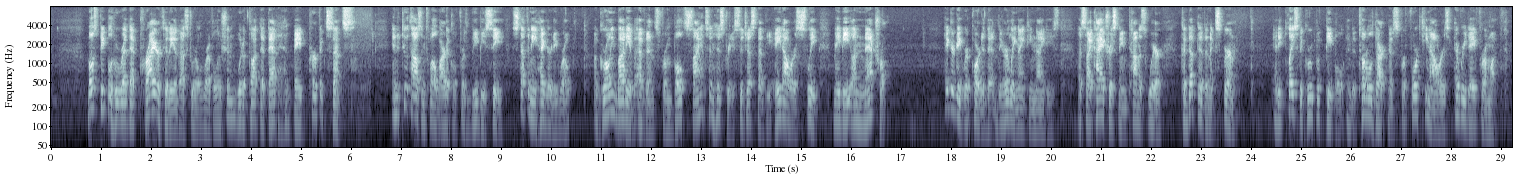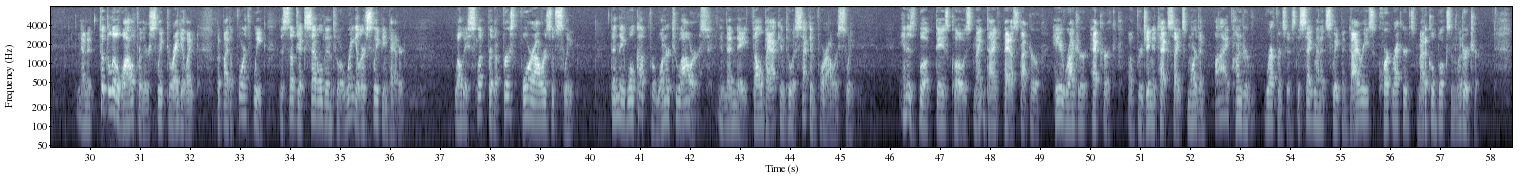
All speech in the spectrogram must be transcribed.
Most people who read that prior to the Industrial Revolution would have thought that that had made perfect sense. In a 2012 article for the BBC, Stephanie Hegarty wrote, a growing body of evidence from both science and history suggests that the eight hours sleep may be unnatural. Hegarty reported that in the early 1990s, a psychiatrist named Thomas Wehr conducted an experiment, and he placed a group of people into total darkness for 14 hours every day for a month. And it took a little while for their sleep to regulate, but by the fourth week, the subjects settled into a regular sleeping pattern. Well, they slept for the first four hours of sleep. Then they woke up for one or two hours, and then they fell back into a second four hours sleep. In his book, Day's Close, Night in Times Past, Dr. A. Roger Ekirch of Virginia Tech cites more than 500 references to segmented sleep in diaries, court records, medical books, and literature.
